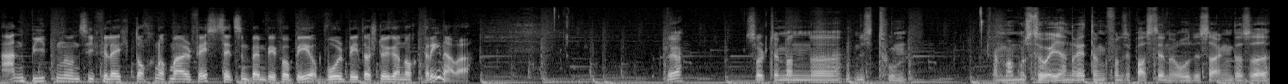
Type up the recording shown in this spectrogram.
anbieten und sich vielleicht doch nochmal festsetzen beim BVB, obwohl Peter Stöger noch Trainer war. Ja, sollte man äh, nicht tun. Man muss zur Ehrenrettung von Sebastian Rode sagen, dass er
